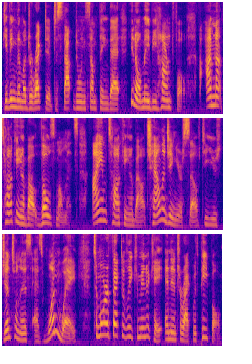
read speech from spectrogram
giving them a directive to stop doing something that, you know, may be harmful. I'm not talking about those moments. I am talking about challenging yourself to use gentleness as one way to more effectively communicate and interact with people.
